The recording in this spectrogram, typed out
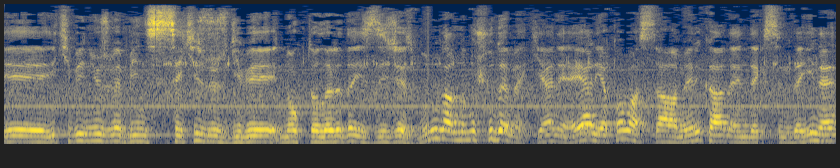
e, 2100 ve 1800 gibi noktaları da izleyeceğiz. Bunun anlamı şu demek. Yani eğer yapamazsa Amerikan endeksinde yine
